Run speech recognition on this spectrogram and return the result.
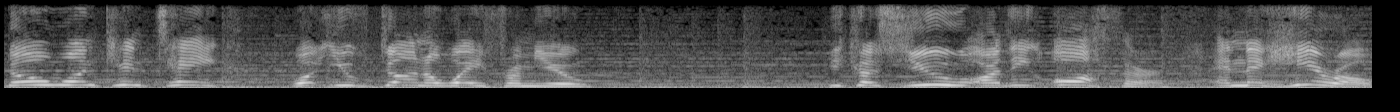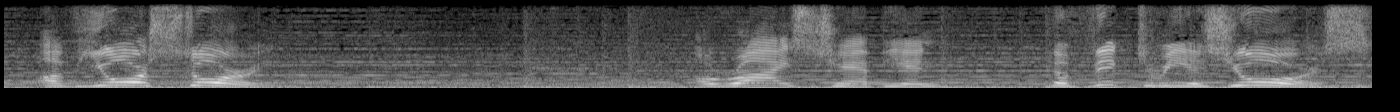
No one can take what you've done away from you because you are the author and the hero of your story. Arise, champion. The victory is yours.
